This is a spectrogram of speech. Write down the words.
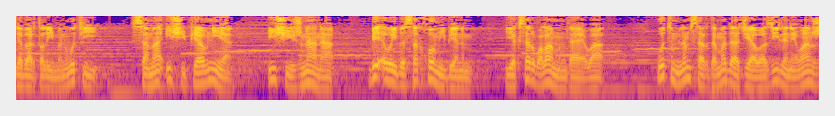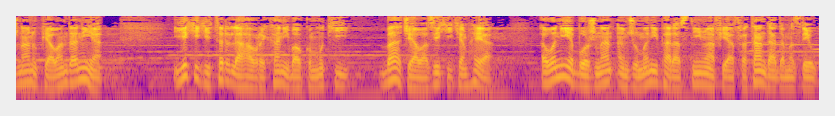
لە بەردڵی من وتی سەما ئیشی پیاو نییە ئیشی ژنانە بێ ئەوەی بەسەر خۆمی بێنم یەکسەر وەڵامم دایەوە وتم لەم سەردەمەدا جیاوازی لە نێوان ژنان و پیاواندا نییە یەکێکی تر لە هاوڕێکانی باوکم وتی، با جیاوازیەکی کەم هەیە، ئەوە نییە بۆ ژنان ئەنجومەنی پاراستنی مافی ئافرەتان دادەمەزرێ و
